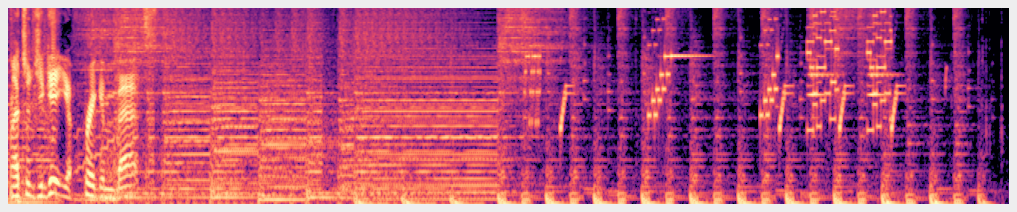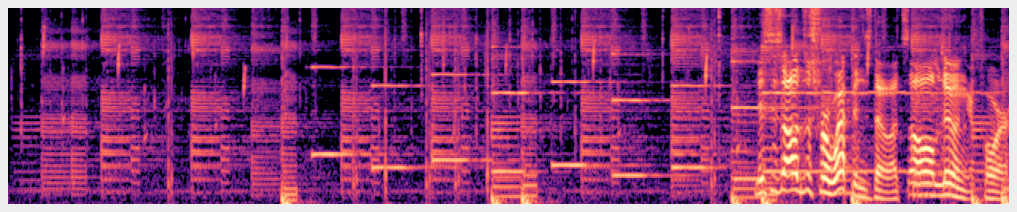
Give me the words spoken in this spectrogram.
That's what you get, you friggin' bats. All just for weapons, though. That's all I'm doing it for.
